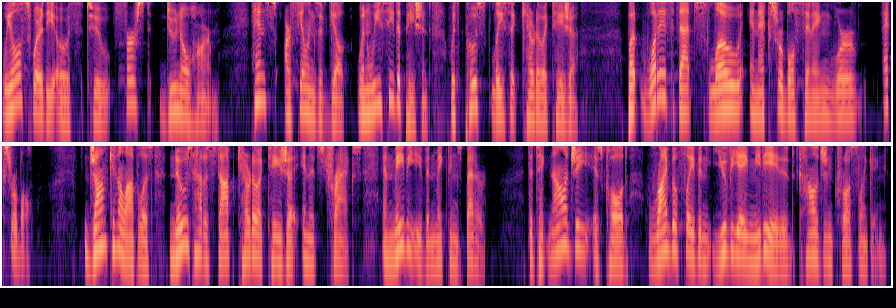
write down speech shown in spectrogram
We all swear the oath to first do no harm. Hence our feelings of guilt when we see the patient with post LASIK keratoectasia. But what if that slow, inexorable thinning were exorable? John Kanellopoulos knows how to stop keratoectasia in its tracks and maybe even make things better. The technology is called riboflavin UVA mediated collagen cross linking.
